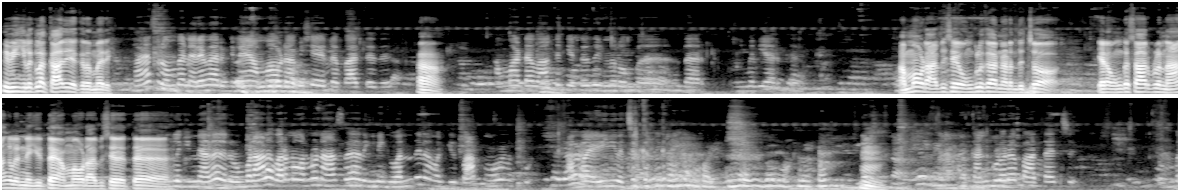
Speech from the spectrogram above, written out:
இவங்களுக்கெல்லாம் காது கேட்குற மாதிரி. மனசு ரொம்ப நிறைவா இருக்குண்ணே அம்மாவோட அபிஷேகத்தை பார்த்தது. ஆ. அம்மாட்ட வாக்கு கேட்டது இன்னும் ரொம்ப இதா இருக்கு. நிம்மதியா இருக்கு. அம்மாவோட அபிஷேகம் உங்களுக்காக நடந்துச்சோ? ஏன்னா உங்கள் சார்பில் நாங்கள் இன்னைக்கு தான் அம்மாவோட அபிஷேகத்தை எங்களுக்கு இன்னும் ரொம்ப நாளா வரணும் வரணும்னு ஆசை. அது இன்னைக்கு வந்து நமக்கு இது பார்க்கும்போது எனக்கு அம்மா எழுதி வச்சிருக்காங்க. ம். கண் குளிர பார்த்தாச்சு. ரொம்ப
